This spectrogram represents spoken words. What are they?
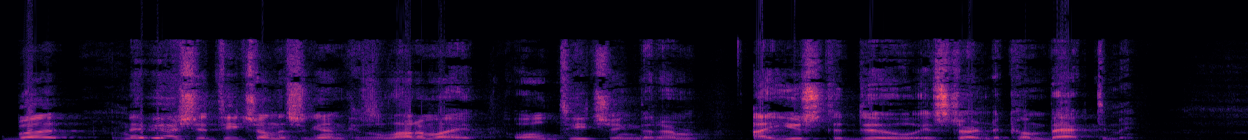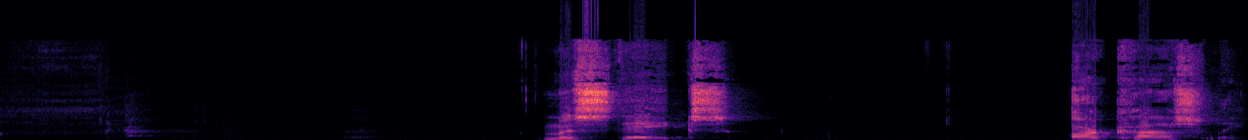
But maybe I should teach on this again because a lot of my old teaching that I'm I used to do is starting to come back to me. Mistakes are costly.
